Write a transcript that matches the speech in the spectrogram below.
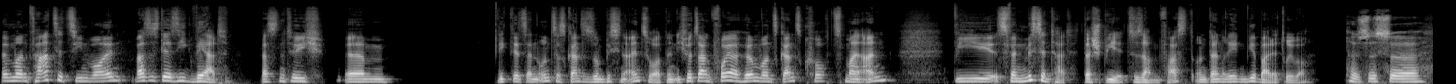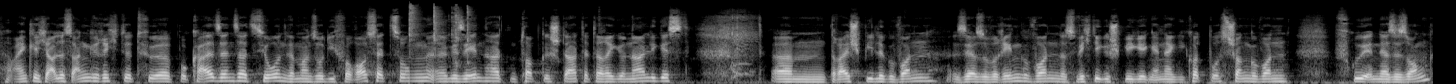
wenn wir ein Fazit ziehen wollen, was ist der Sieg wert? Das ist natürlich ähm, liegt jetzt an uns, das Ganze so ein bisschen einzuordnen. Ich würde sagen, vorher hören wir uns ganz kurz mal an, wie Sven Missentat das Spiel zusammenfasst und dann reden wir beide drüber. Es ist äh, eigentlich alles angerichtet für Pokalsensation, wenn man so die Voraussetzungen äh, gesehen hat. Ein top gestarteter Regionalligist, ähm, drei Spiele gewonnen, sehr souverän gewonnen. Das wichtige Spiel gegen Energie Cottbus schon gewonnen, früh in der Saison.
